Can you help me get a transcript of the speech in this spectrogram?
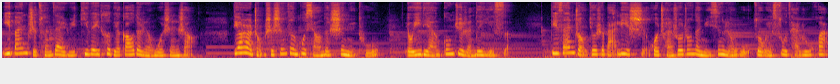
一般只存在于地位特别高的人物身上。第二种是身份不详的仕女图，有一点工具人的意思。第三种就是把历史或传说中的女性人物作为素材入画，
